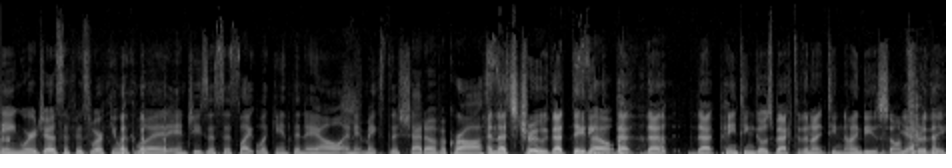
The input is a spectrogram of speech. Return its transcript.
painting where Joseph is working with wood, and Jesus is like looking at the nail, and it makes the shadow of a cross. And that's true. That dating So- that that that painting goes back to the 1990s, so I'm Yeah. sure they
